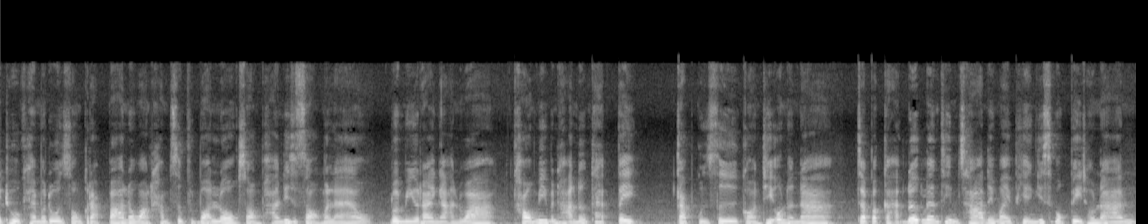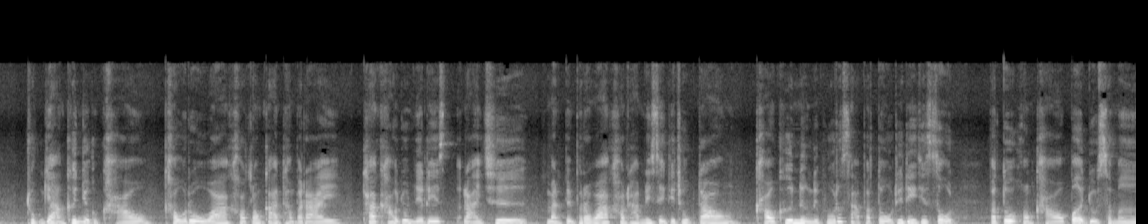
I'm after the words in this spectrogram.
ยถูกแคเมอรูนส่งกลับบ้านระหว่างทำศึกฟุตบอลโลก 2022 มาแล้ว โดยมีรายงานว่าเขามีปัญหาเรื่องแท็กติก กับกุนซือก่อนที่โอนาน่าจะประกาศเลิกเล่นทีมชาติในวัยเพียง 26 ปีเท่านั้น ทุกอย่างขึ้นอยู่กับเขา เขารู้ว่าเขาต้องการทำอะไร ถ้าเขาอยู่ใน list รายชื่อ มันเป็นเพราะว่าเขาทำในสิ่งที่ถูกต้อง เขาคือหนึ่งในผู้รักษาประตูที่ดีที่สุด ประตูของเขาเปิดอยู่เสมอ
